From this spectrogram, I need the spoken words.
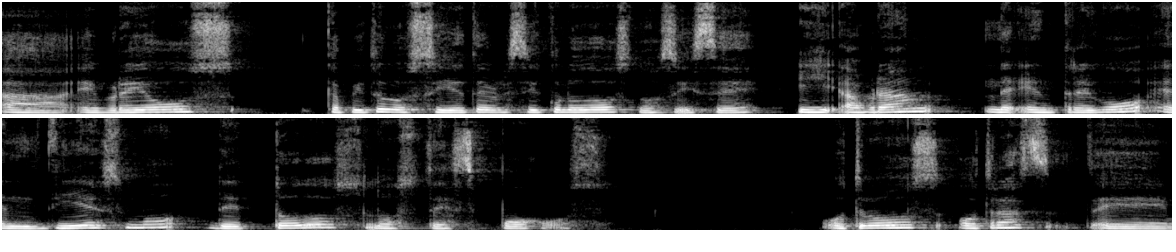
a Hebreos capítulo 7, versículo 2 nos dice, y Abraham le entregó el diezmo de todos los despojos. Otras eh,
